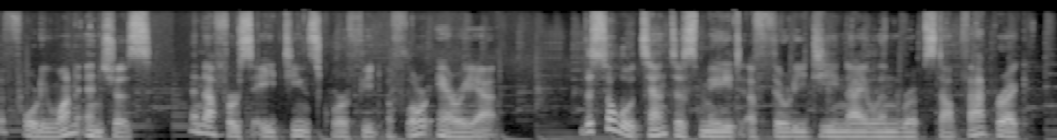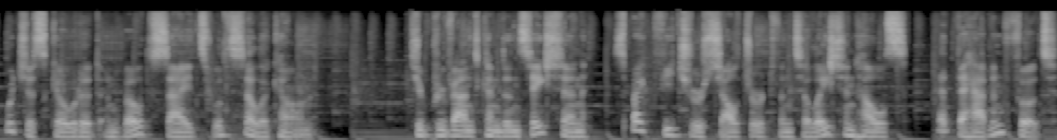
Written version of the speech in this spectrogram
of 41 inches and offers 18 square feet of floor area. The solo tent is made of 30D nylon ripstop fabric, which is coated on both sides with silicone. To prevent condensation, Spike features sheltered ventilation holes at the head and foot,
